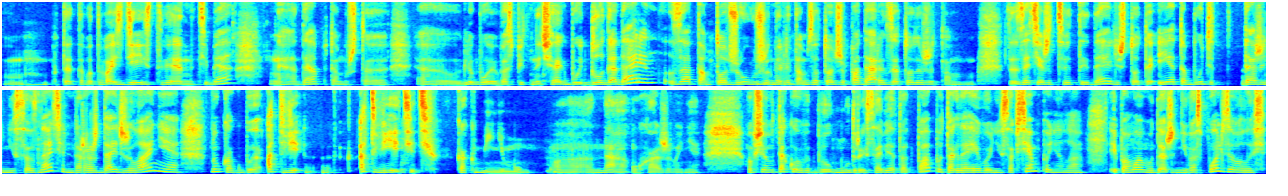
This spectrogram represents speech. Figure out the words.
вот это вот воздействие на тебя, э, да, потому что э, любой воспитанный человек будет благодарен за там тот же ужин mm-hmm. или там за тот же подарок, за тот же там за те же цветы, да, или что-то, и это будет даже несознательно рождать желание, ну как бы отве- ответить как минимум э, на ухаживание. В общем, вот такой вот был мудрый совет от папы. Тогда я его не совсем поняла и, по-моему, даже не воспользовалась,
